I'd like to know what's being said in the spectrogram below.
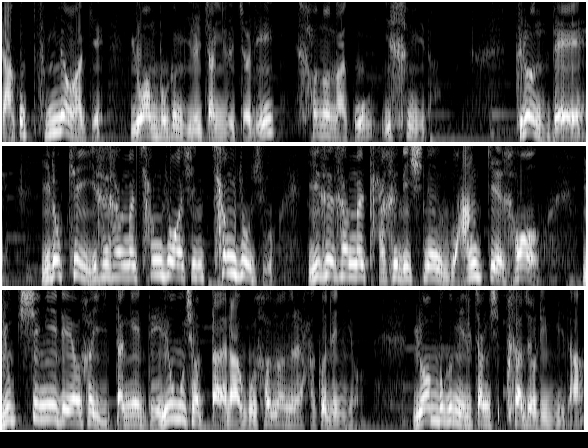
라고 분명하게 요한복음 1장 1절이 선언하고 있습니다. 그런데 이렇게 이 세상을 창조하신 창조주, 이 세상을 다스리시는 왕께서 육신이 되어서 이 땅에 내려오셨다라고 선언을 하거든요. 요한복음 1장 14절입니다.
